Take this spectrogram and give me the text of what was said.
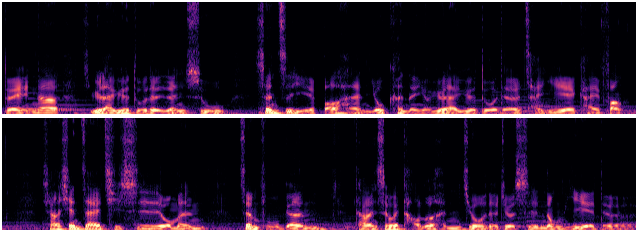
对，那越来越多的人数，甚至也包含有可能有越来越多的产业开放。像现在，其实我们。政府跟台湾社会讨论很久的，就是农业的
